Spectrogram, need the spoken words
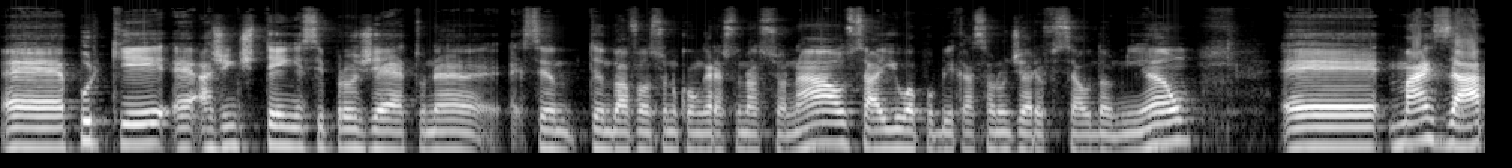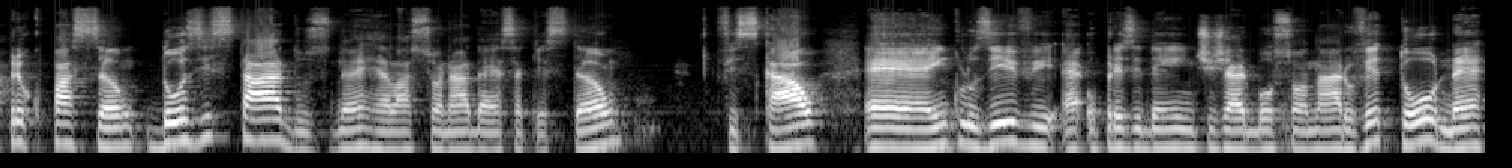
É, porque é, a gente tem esse projeto, né, sendo, tendo avanço no Congresso Nacional, saiu a publicação no Diário Oficial da União, é, mas há preocupação dos estados né, relacionada a essa questão fiscal. É, inclusive, é, o presidente Jair Bolsonaro vetou né,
